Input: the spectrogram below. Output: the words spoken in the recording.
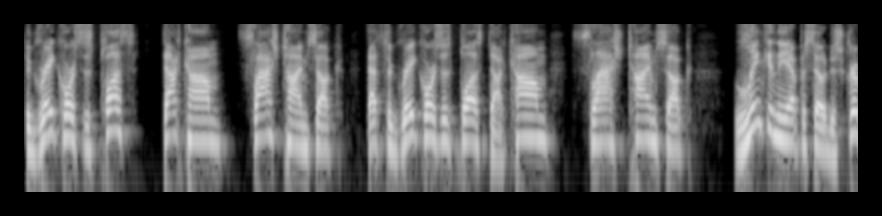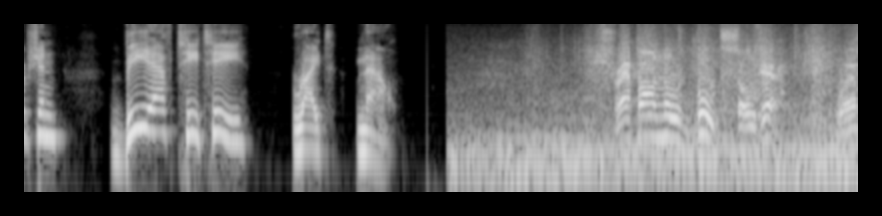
thegreatcoursesplus.com slash timesuck. That's thegreatcoursesplus.com slash timesuck. Link in the episode description. BFTT right now. Strap on those boots, soldier. We're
